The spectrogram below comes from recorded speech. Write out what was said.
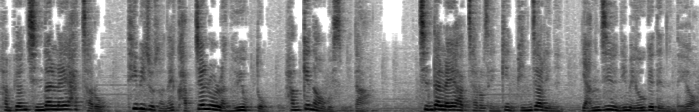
한편 진달래의 하차로 TV조선의 갑질 논란 의혹도 함께 나오고 있습니다. 진달래의 하차로 생긴 빈자리는 양지은이 메우게 됐는데요.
